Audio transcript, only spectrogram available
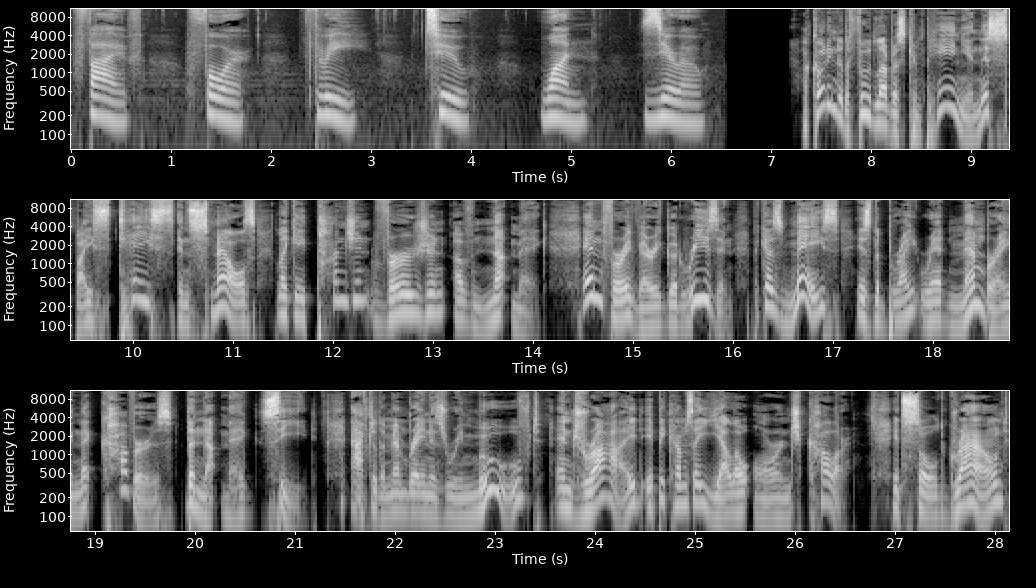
Five, four, three, two, one, zero. According to the Food Lover's Companion, this spice tastes and smells like a pungent version of nutmeg, and for a very good reason, because mace is the bright red membrane that covers the nutmeg seed. After the membrane is removed and dried, it becomes a yellow orange color. It's sold ground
